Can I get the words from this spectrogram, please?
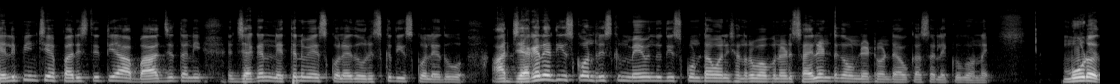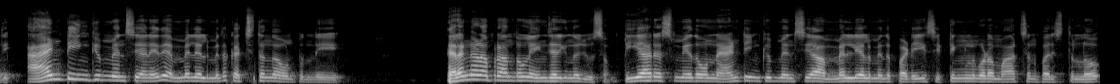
గెలిపించే పరిస్థితి ఆ బాధ్యతని జగన్ నెత్తిన వేసుకోలేదు రిస్క్ తీసుకోలేదు. ఆ జగనే తీసుకొని రిస్క్ మేము ఎందుకు తీసుకుంటామని చంద్రబాబు నాయుడు సైలెంట్గా ఉండేటువంటి అవకాశాలు ఎక్కువగా ఉన్నాయి. మూడోది యాంటీ ఇంక్యుమెన్సీ అనేది ఎమ్మెల్యేల మీద ఖచ్చితంగా ఉంటుంది. తెలంగాణ ప్రాంతంలో ఏం జరిగిందో చూసాం. టీఆర్ఎస్ మీద ఉన్న యాంటీ ఇంక్యుబెన్సీ ఎమ్మెల్యేల మీద పడి సిట్టింగ్లను కూడా మార్చని పరిస్థితుల్లో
